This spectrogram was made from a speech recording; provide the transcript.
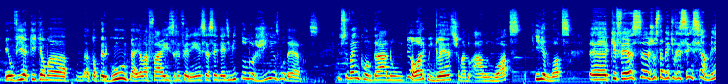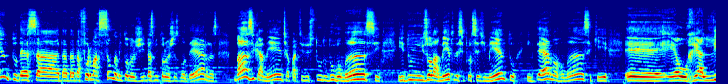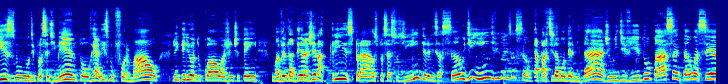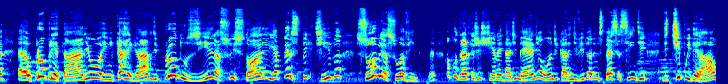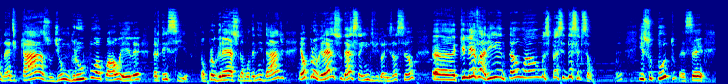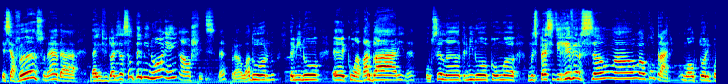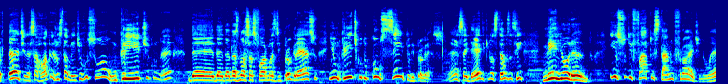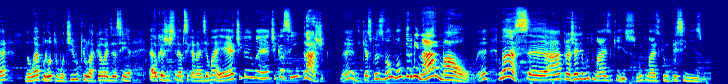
Eu vi aqui que é uma a tua pergunta, ela faz referência a essa ideia de mitologias modernas. Isso você vai encontrar num teórico inglês chamado Alan Watts, Ian Watts, é, que fez é, justamente o recenseamento dessa da, da, da, formação da mitologia, das mitologias modernas, basicamente a partir do estudo do romance e do isolamento desse procedimento interno ao romance, que é, é o realismo de procedimento, o realismo formal, no interior do qual a gente tem uma verdadeira geratriz para os processos de interiorização e de individualização. A partir da modernidade, o indivíduo passa então a ser é, o proprietário e encarregado de produzir a sua história e a perspectiva sobre a sua vida. Né? Ao contrário do que a gente tinha na Idade Média, onde cada indivíduo era uma espécie assim de, de tipo ideal, né? de caso, de um grupo ao qual ele pertencia. Então, o progresso da modernidade é o progresso dessa individualização uh, que levaria então a uma espécie de decepção. Né? Isso tudo, esse, esse avanço né, da, da individualização, terminou em Auschwitz, né, para o Adorno, terminou é, com a barbárie, né, Celan terminou com uma, uma espécie de reversão ao, ao contrário. Um autor importante nessa rota é justamente o Rousseau, um crítico né, de, de, das nossas formas de progresso e um crítico do conceito de progresso. Né? Essa ideia de que nós estamos assim melhorando. Isso de fato está no Freud, não é? Não é por outro motivo que o Lacan vai dizer assim: é, é o que a gente tem na psicanálise é uma ética e uma ética assim trágica né, de que as coisas vão, vão terminar mal. Né? Mas é, a tragédia é muito mais do que isso, muito mais do que um pessimismo.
